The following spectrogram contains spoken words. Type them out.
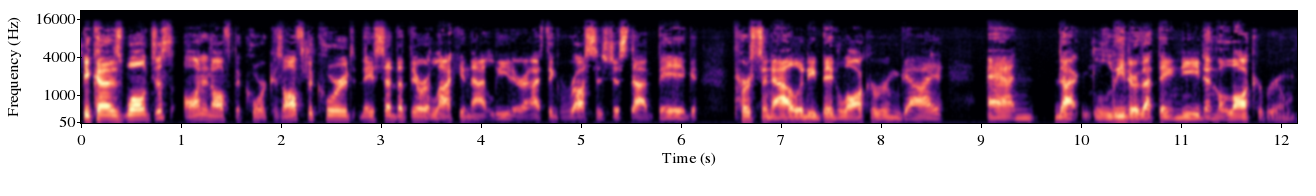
because, well, just on and off the court. Because off the court, they said that they were lacking that leader, and I think Russ is just that big personality, big locker room guy, and that leader that they need in the locker room.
